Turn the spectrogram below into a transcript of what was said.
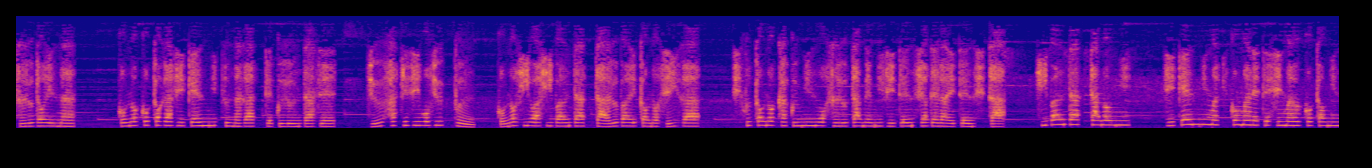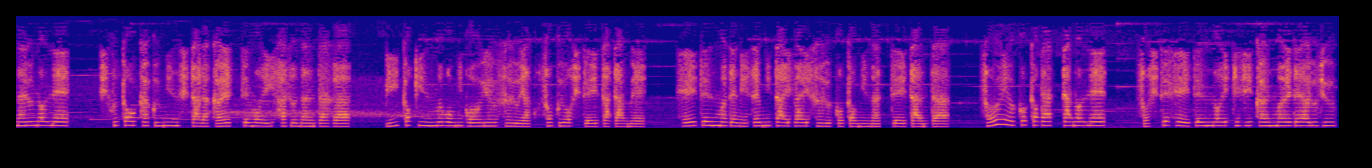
鋭いな。このことが事件に繋がってくるんだぜ。18時50分、この日は非番だったアルバイトの C が、シフトの確認をするために自転車で来店した。非番だったのに、事件に巻き込まれてしまうことになるのね。シフトを確認したら帰ってもいいはずなんだが、B と勤務後に合流する約束をしていたため、閉店まで店に滞在することになっていたんだ。そういうことだったのね。そして閉店の1時間前である19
